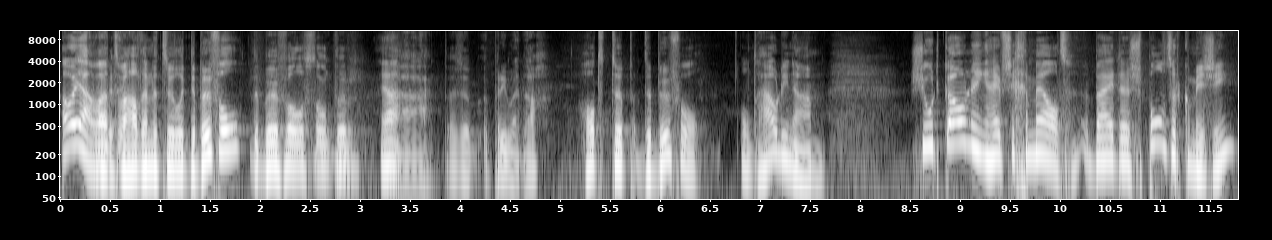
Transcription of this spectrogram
Oh ja, want we hadden natuurlijk de Buffel. De buffel stond er. Ja. dat was een prima dag. Hot Tub de Buffel. Onthoud die naam. Sjoerd Koning heeft zich gemeld bij de sponsorcommissie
